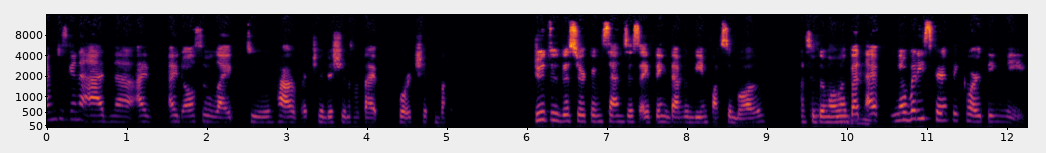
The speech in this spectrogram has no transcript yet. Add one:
I'm just gonna add na I I'd also like to have a traditional type of courtship, but due to the circumstances, I think that would be impossible as of the moment. But I nobody's currently courting me,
